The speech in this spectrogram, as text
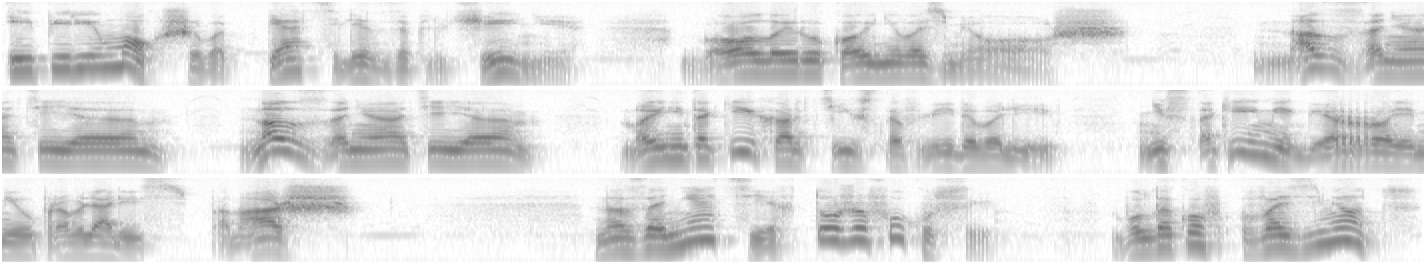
и перемогшего пять лет заключения, голой рукой не возьмешь. Нас занятия, нас занятия. Мы не таких артистов видывали, не с такими героями управлялись. Помашь. На занятиях тоже фокусы. Булдаков возьмет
